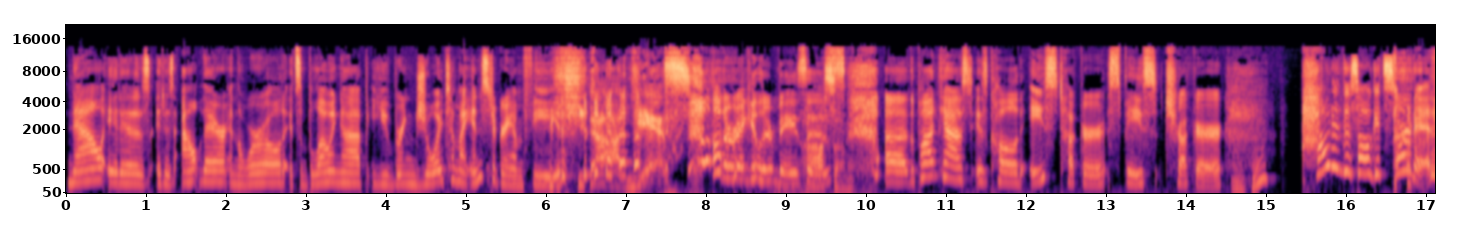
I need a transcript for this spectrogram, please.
now it is it is out there in the world. It's blowing up. You bring joy to my instagram feed. Yeah, yes. on a regular basis. Awesome. uh, the podcast is called ace tucker space trucker how did this all get started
